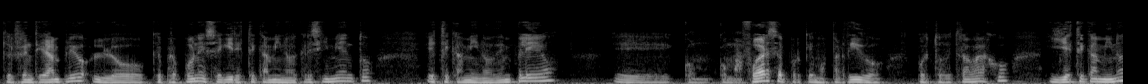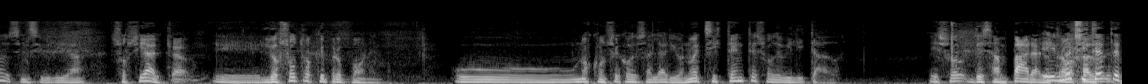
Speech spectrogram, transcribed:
que el Frente Amplio lo que propone es seguir este camino de crecimiento, este camino de empleo, eh, con, más fuerza porque hemos perdido puestos de trabajo y este camino de sensibilidad social. Eh, los otros que proponen unos consejos de salario no existentes o debilitados eso desampara a los no existente,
